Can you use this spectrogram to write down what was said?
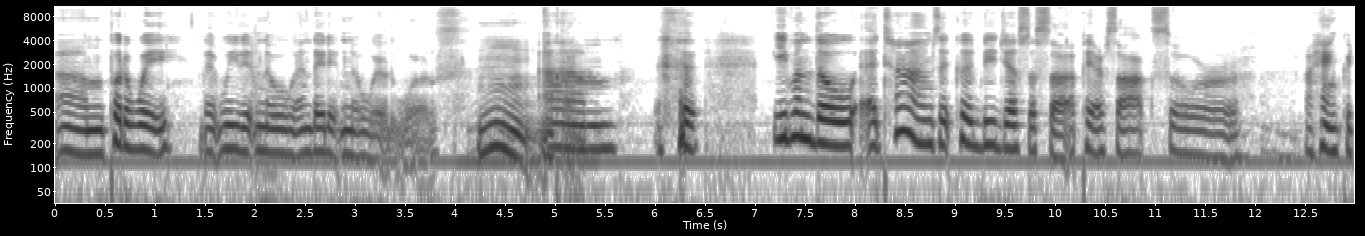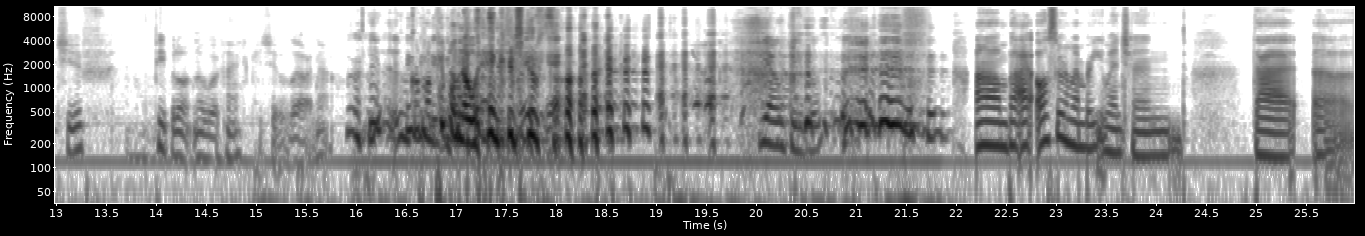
um, put away that we didn't know, and they didn't know where it was. mm, Um, even though at times it could be just a, so- a pair of socks or a handkerchief. People don't know what handkerchiefs are now. Grandma, people know what handkerchiefs are. Young people. Um, but I also remember you mentioned that uh,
